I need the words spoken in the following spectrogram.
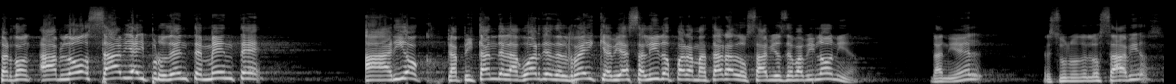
perdón, habló sabia y prudentemente a Arioc, capitán de la guardia del rey que había salido para matar a los sabios de Babilonia. Daniel es uno de los sabios,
